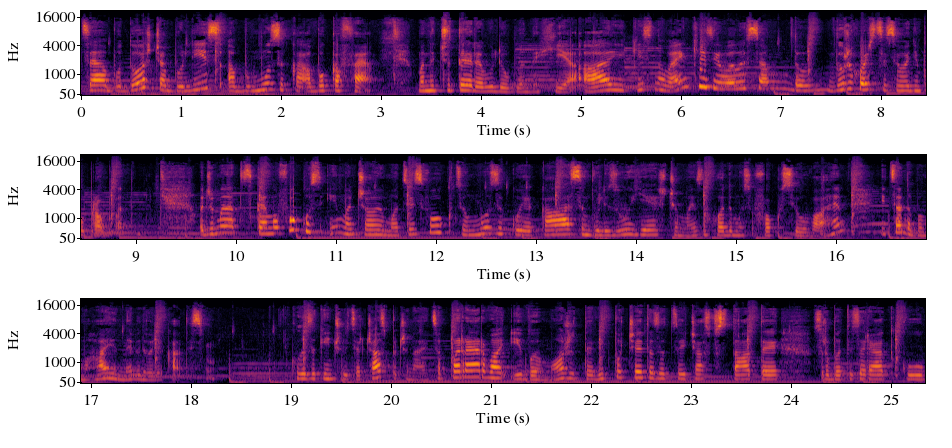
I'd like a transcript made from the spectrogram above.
це або дощ, або ліс, або музика, або кафе. У мене чотири улюблених є, а якісь новенькі з'явилися. Дуже хочеться сьогодні попробувати. Отже, ми натискаємо фокус і ми чуємо цей звук, цю музику, яка символізує, що ми знаходимося у фокусі уваги, і це допомагає не відволікатися. Коли закінчується час, починається перерва, і ви можете відпочити за цей час, встати, зробити зарядку,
